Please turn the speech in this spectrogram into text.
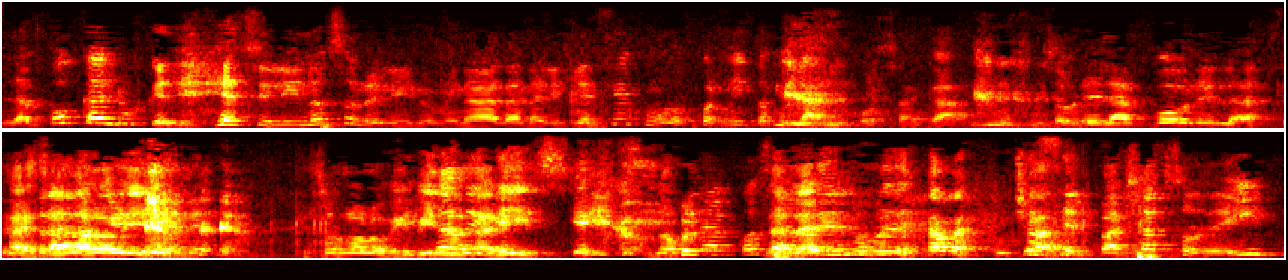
la poca luz que tenía Scioli no solo le iluminaba la nariz, le hacía como dos cuernitos blancos acá, sobre la pobre las Ah, eso no entradas lo que vi. tiene. Eso no lo vi. Vi la que- nariz. que No, una cosa la nariz no me dejaba escuchar. Es el payaso de I,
